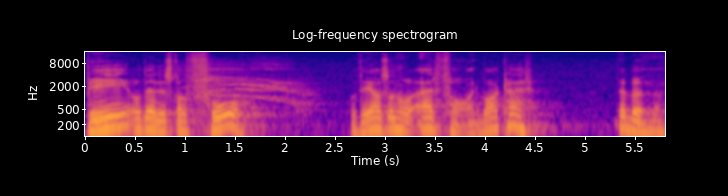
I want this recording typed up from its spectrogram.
Be, og dere skal få. Og Det er altså noe erfarbart her med bønnen.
